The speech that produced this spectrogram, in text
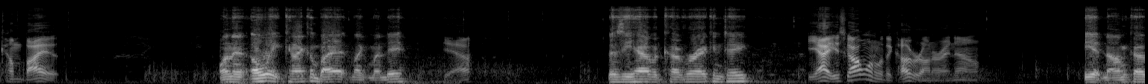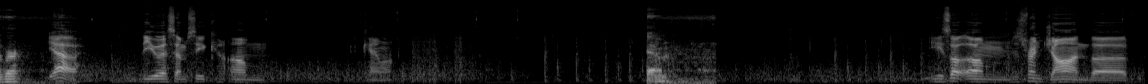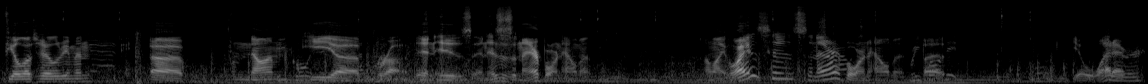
Come buy it. On it. Oh wait, can I come buy it like Monday? Yeah. Does he have a cover I can take? Yeah, he's got one with a cover on it right now. Vietnam cover. Yeah, the USMC c- um camo. Yeah. He's uh, um his friend John, the field artilleryman, uh, from Non. He uh brought in his and his is an airborne helmet. I'm like, why is his an airborne helmet? But yo, whatever.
